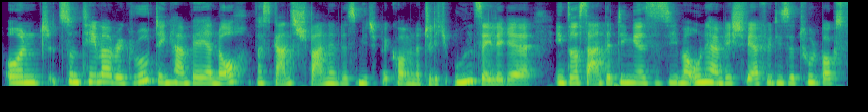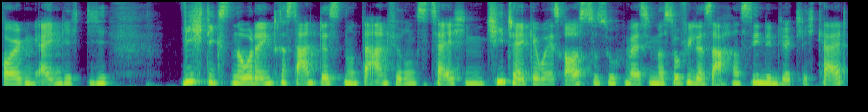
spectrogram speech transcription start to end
Und zum Thema Recruiting haben wir ja noch was ganz Spannendes mitbekommen. Natürlich unzählige interessante Dinge. Es ist immer unheimlich schwer für diese Toolbox-Folgen eigentlich die wichtigsten oder interessantesten unter Anführungszeichen Key Takeaways rauszusuchen, weil es immer so viele Sachen sind in Wirklichkeit.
